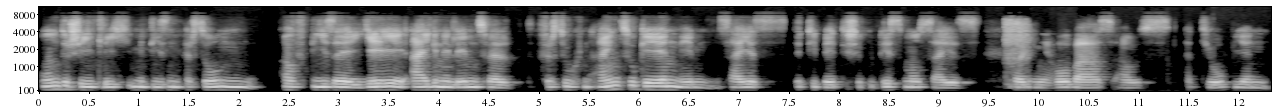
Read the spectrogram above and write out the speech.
unterschiedlich mit diesen Personen auf diese je eigene Lebenswelt versuchen einzugehen, eben sei es der tibetische Buddhismus, sei es Zeugen Jehovas aus Äthiopien.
